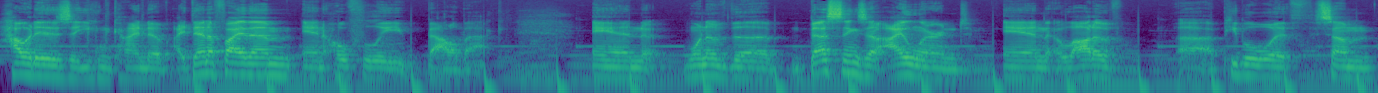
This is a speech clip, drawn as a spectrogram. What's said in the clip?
how it is that you can kind of identify them and hopefully battle back. And one of the best things that I learned, and a lot of uh, people with some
